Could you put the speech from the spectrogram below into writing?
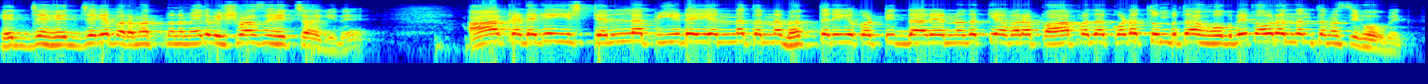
ಹೆಜ್ಜೆ ಹೆಜ್ಜೆಗೆ ಪರಮಾತ್ಮನ ಮೇಲೆ ವಿಶ್ವಾಸ ಹೆಚ್ಚಾಗಿದೆ. ಆ ಕಡೆಗೆ ಇಷ್ಟೆಲ್ಲ ಪೀಡೆಯನ್ನ ತನ್ನ ಭಕ್ತರಿಗೆ ಕೊಟ್ಟಿದ್ದಾರೆ ಅನ್ನೋದಕ್ಕೆ ಅವರ ಪಾಪದ ಕೊಡ ತುಂಬುತ್ತಾ ಹೋಗ್ಬೇಕು ಅವರ ತಮಸ್ಸಿಗೆ ಹೋಗ್ಬೇಕು.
